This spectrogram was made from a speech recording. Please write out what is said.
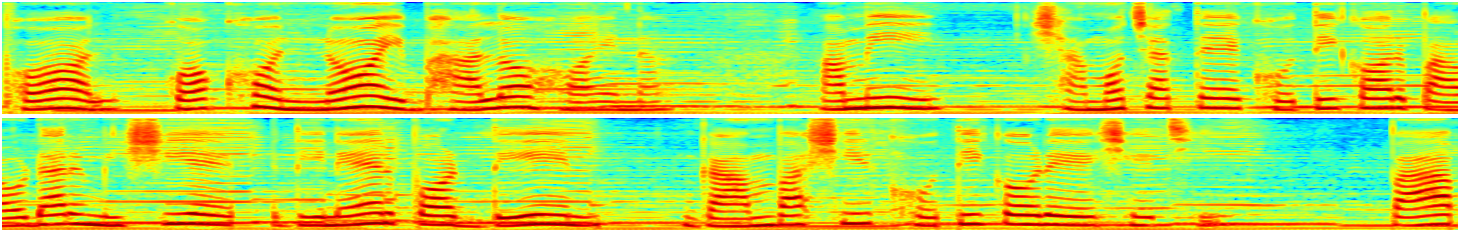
ফল কখনোই ভালো হয় না। আমি সামোচাতে ক্ষতিকর পাউডার মিশিয়ে দিনের পর দিন গ্রামবাসীর ক্ষতি করে এসেছি। পাপ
